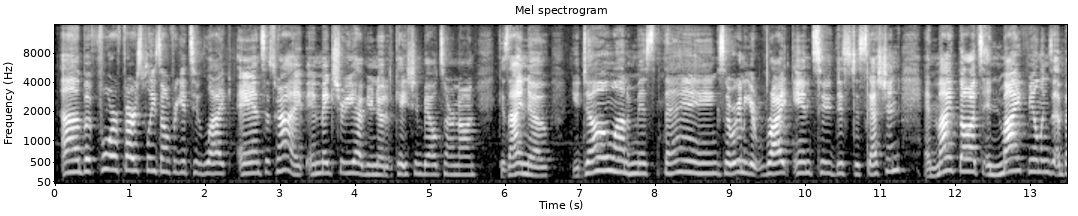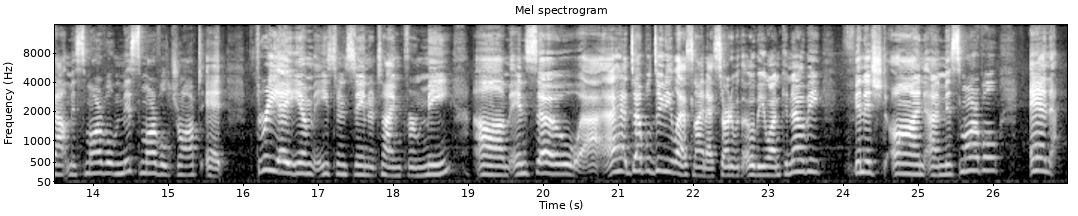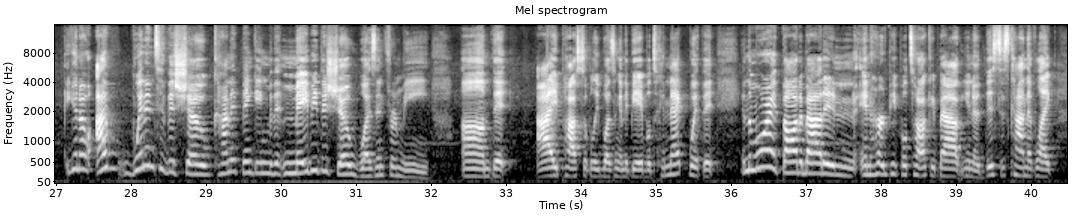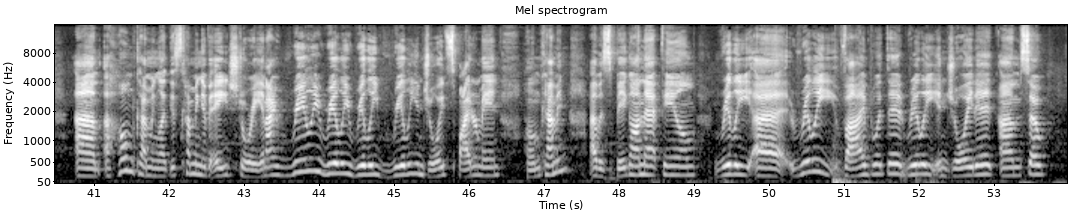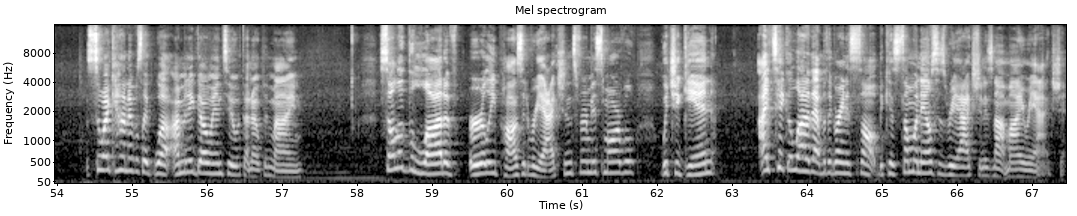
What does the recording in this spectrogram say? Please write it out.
Uh, but for first, please don't forget to like and subscribe and make sure you have your notification bell turned on because I know you don't want to miss things. So, we're going to get right into this discussion and my thoughts and my feelings about Miss Marvel. Miss Marvel dropped at 3 a.m. Eastern Standard Time for me. Um, and so I had double duty last night. I started with Obi Wan Kenobi, finished on uh, Miss Marvel, and you know, I went into this show kind of thinking that maybe the show wasn't for me, um, that I possibly wasn't going to be able to connect with it. And the more I thought about it and, and heard people talk about, you know, this is kind of like um, a homecoming, like this coming of age story. And I really, really, really, really enjoyed Spider Man Homecoming. I was big on that film, really, uh, really vibed with it, really enjoyed it. Um, so, so I kind of was like, well, I'm going to go into it with an open mind. Saw a lot of early positive reactions for Miss Marvel, which again, I take a lot of that with a grain of salt because someone else's reaction is not my reaction.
